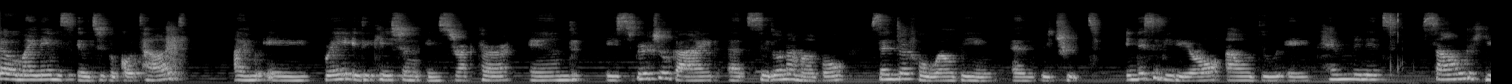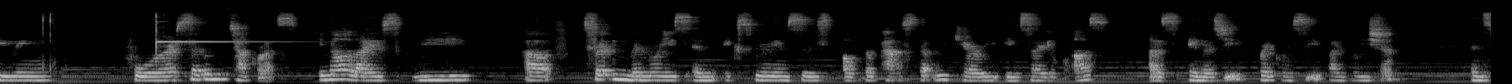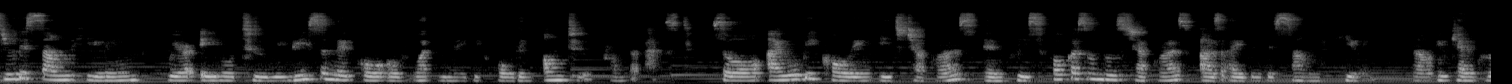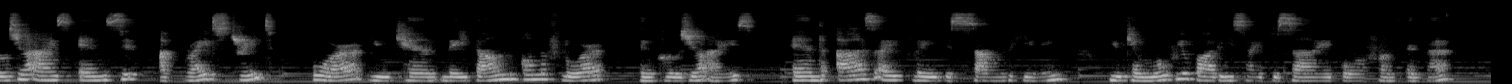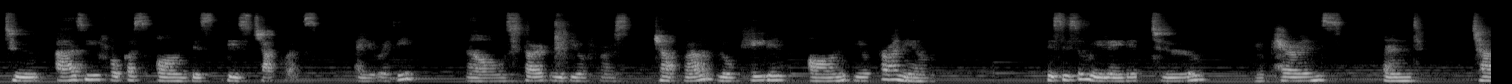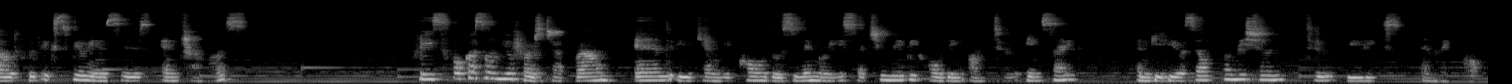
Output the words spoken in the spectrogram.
Hello, my name is Ilchibu Gotad. I'm a brain education instructor and a spiritual guide at Sedona Mago Center for Wellbeing and Retreat. In this video, I'll do a 10 minutes sound healing for seven chakras. In our lives, we have certain memories and experiences of the past that we carry inside of us as energy, frequency, vibration. And through this sound healing, we are able to release and let go of what you may be holding onto from the past. So I will be calling each chakras and please focus on those chakras as I do this sound healing. Now you can close your eyes and sit upright straight or you can lay down on the floor and close your eyes. And as I play this sound healing, you can move your body side to side or front and back to as you focus on this, these chakras. Are you ready? Now start with your first chakra located on your perineum. This is related to your parents and childhood experiences and traumas. Please focus on your first chakra and you can recall those memories that you may be holding onto inside and give yourself permission to release and let go.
